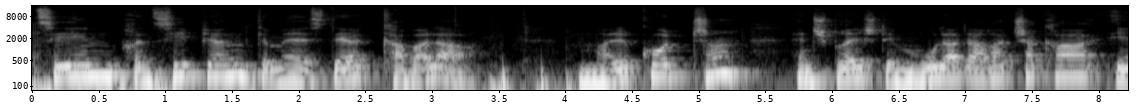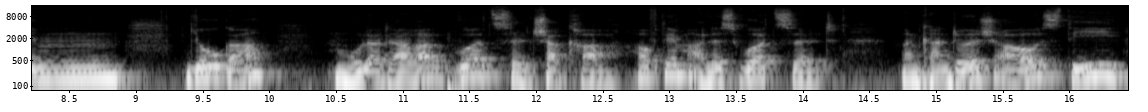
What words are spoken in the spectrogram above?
zehn Prinzipien gemäß der Kabbalah. Malkut entspricht dem Muladhara Chakra im Yoga. Muladhara Wurzelchakra, auf dem alles wurzelt. Man kann durchaus die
